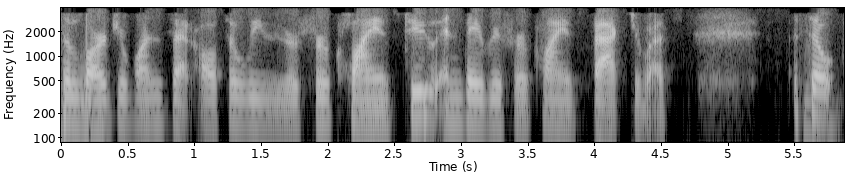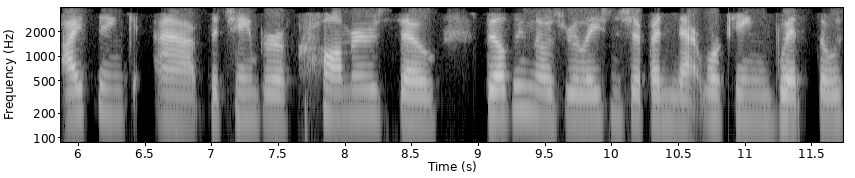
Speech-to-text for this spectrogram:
the Mhm. larger ones that also we refer clients to and they refer clients back to us. So I think uh, the Chamber of Commerce, so building those relationship and networking with those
